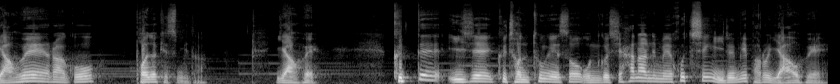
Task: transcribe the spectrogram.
야훼라고 번역했습니다. 야훼. 그때 이제 그 전통에서 온 것이 하나님의 호칭 이름이 바로 야훼,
